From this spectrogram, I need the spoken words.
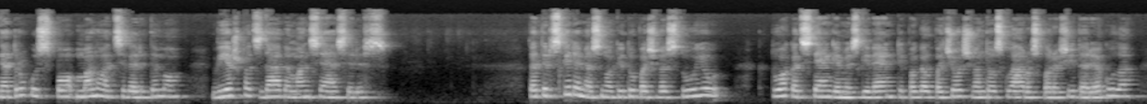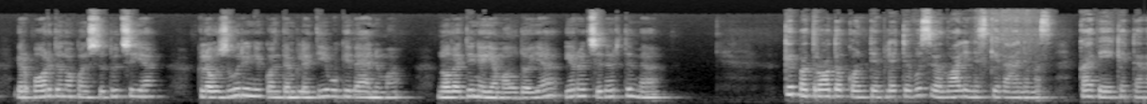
netrukus po mano atsivertimo viešpats davė man seseris. Tad ir skiriamės nuo kitų pašvestųjų tuo, kad stengiamės gyventi pagal pačios šventos Klaros parašytą regulą ir ordino konstituciją, klauzūrinį kontemplatyvų gyvenimą, nuolatinėje maldoje ir atsivertime. Kaip atrodo kontemplatyvus vienuolinis gyvenimas, ką veikiate?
